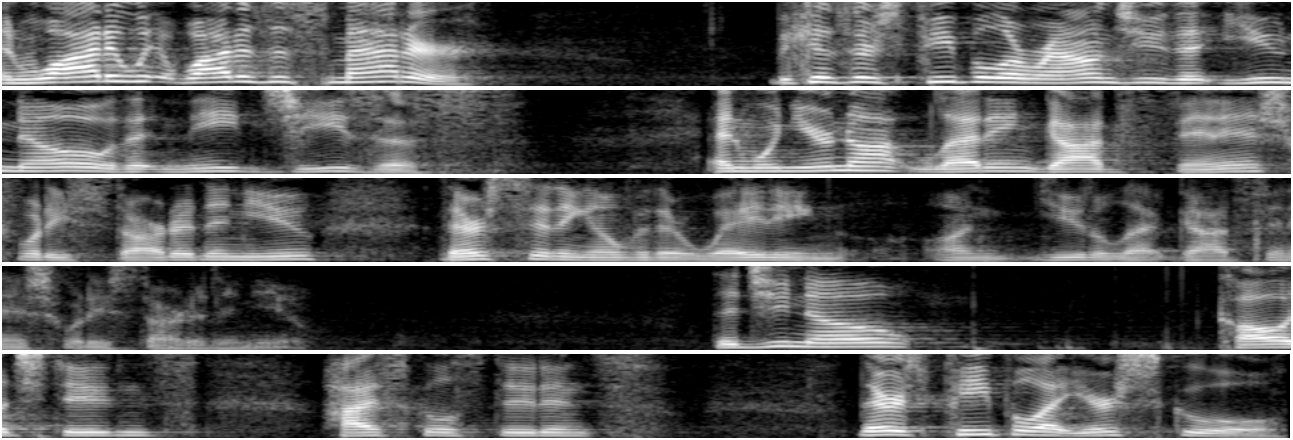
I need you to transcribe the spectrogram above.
And why do we, why does this matter? Because there's people around you that you know that need Jesus. And when you're not letting God finish what He started in you, they're sitting over there waiting on you to let God finish what He started in you. Did you know, college students, high school students, there's people at your school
